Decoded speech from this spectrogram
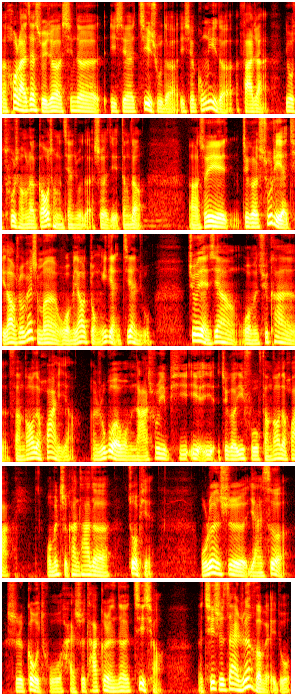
呃，后来在随着新的一些技术的一些工艺的发展，又促成了高层建筑的设计等等，啊，所以这个书里也提到说，为什么我们要懂一点建筑，就有点像我们去看梵高的画一样。如果我们拿出一批一一这个一幅梵高的画，我们只看他的作品，无论是颜色、是构图，还是他个人的技巧，其实在任何维度，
